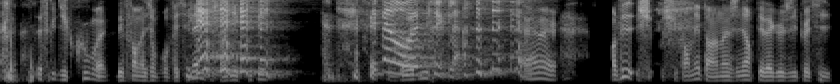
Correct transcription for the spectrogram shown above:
parce que du coup, moi, des formations professionnelles, je leur ai écouté. C'est pas mon truc là. En plus, je, suis formé par un ingénieur pédagogique aussi.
